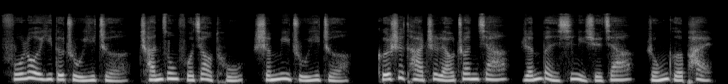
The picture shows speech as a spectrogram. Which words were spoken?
弗洛伊德主义者、禅宗佛教徒、神秘主义者、格式塔治疗专家、人本心理学家、荣格派、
